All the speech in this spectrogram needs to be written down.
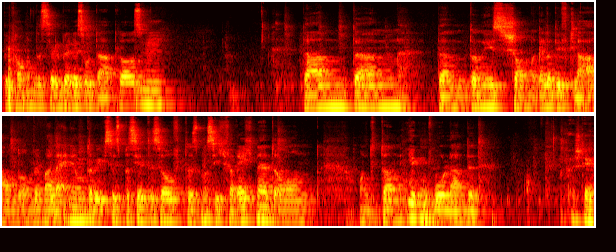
bekommen dasselbe Resultat raus, mhm dann, dann, dann, dann ist schon relativ klar. Und, und wenn man alleine unterwegs ist, passiert es oft, dass man sich verrechnet und, und dann irgendwo landet. Verstehe.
